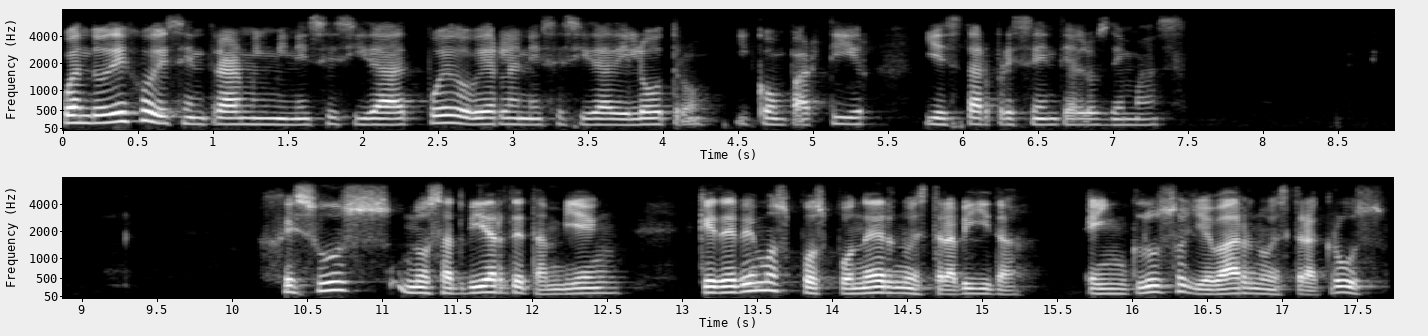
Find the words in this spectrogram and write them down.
Cuando dejo de centrarme en mi necesidad, puedo ver la necesidad del otro y compartir y estar presente a los demás. Jesús nos advierte también que debemos posponer nuestra vida e incluso llevar nuestra cruz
